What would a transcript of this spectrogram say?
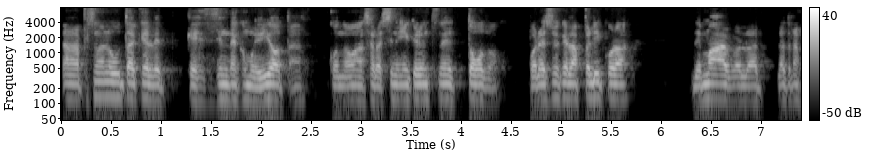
a la persona le gusta que, le, que se sientan como idiotas cuando van a hacer el cine y quieren entender todo. Por eso es que las películas de Marvel, la, la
